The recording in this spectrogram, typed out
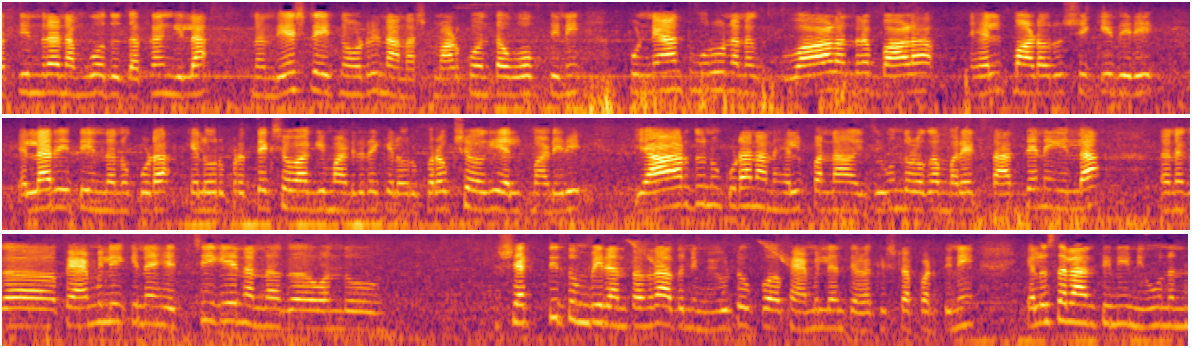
ಅದು ತಿಂದ್ರೆ ನಮಗೂ ಅದು ದಕ್ಕಂಗಿಲ್ಲ. ನಂದು ಎಷ್ಟು ಐತೆ ನೋಡ್ರಿ, ನಾನು ಅಷ್ಟು ಮಾಡ್ಕೊತ ಹೋಗ್ತೀನಿ. ಪುಣ್ಯಾತ್ಮರು ನನಗೆ ಭಾಳ ಅಂದ್ರೆ ಭಾಳ ಹೆಲ್ಪ್ ಮಾಡೋರು ಸಿಕ್ಕಿದ್ದೀರಿ ಎಲ್ಲ ರೀತಿಯಿಂದನೂ ಕೂಡ ಕೆಲವರು ಪ್ರತ್ಯಕ್ಷವಾಗಿ ಮಾಡಿದರೆ ಕೆಲವರು ಪರೋಕ್ಷವಾಗಿ ಹೆಲ್ಪ್ ಮಾಡಿರಿ. ಯಾರ್ದೂ ಕೂಡ ನಾನು ಹೆಲ್ಪನ್ನು ಜೀವನದೊಳಗೆ ಮರೆಯೋಕ್ಕೆ ಸಾಧ್ಯನೇ ಇಲ್ಲ. ನನಗೆ ಫ್ಯಾಮಿಲಿಗಿನ ಹೆಚ್ಚಿಗೆ ನನಗೆ ಒಂದು ಶಕ್ತಿ ತುಂಬಿರಿ ಅಂತಂದ್ರೆ ಅದು ನಿಮ್ಮ ಯೂಟ್ಯೂಬ್ ಫ್ಯಾಮಿಲಿ ಅಂತ ಹೇಳಕ್ಕೆ ಇಷ್ಟಪಡ್ತೀನಿ. ಕೆಲವು ಸಲ ಅಂತೀನಿ, ನೀವು ನನ್ನ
